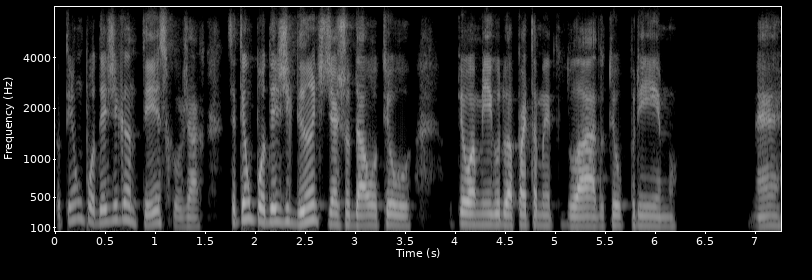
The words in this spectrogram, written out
Eu tenho um poder gigantesco já. Você tem um poder gigante de ajudar o teu, o teu amigo do apartamento do lado, o teu primo, né?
